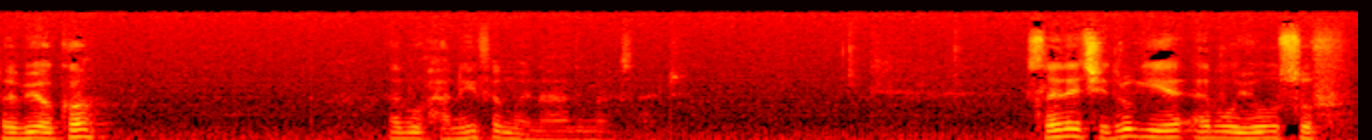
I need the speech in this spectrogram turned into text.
To je bio ko? Ebu Hanife moj nadimak znači. Sljedeći drugi je Ebu Jusuf.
